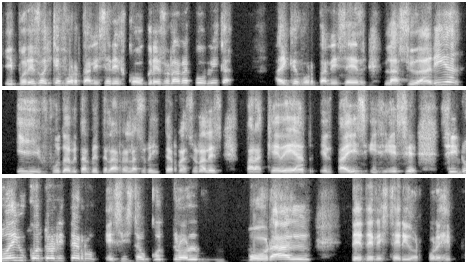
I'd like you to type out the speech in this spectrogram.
y por eso hay que fortalecer el Congreso de la República, hay que fortalecer la ciudadanía y fundamentalmente las relaciones internacionales para que vean el país. Y si, si no hay un control interno, exista un control moral desde el exterior, por ejemplo.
